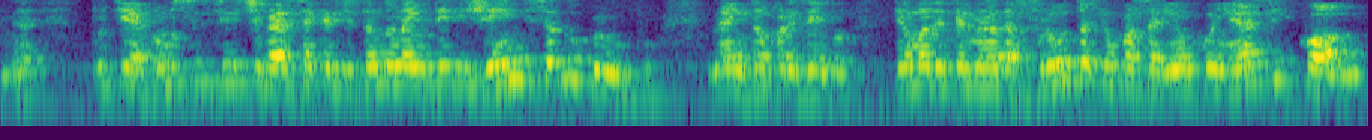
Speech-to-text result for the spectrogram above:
Né? Porque é como se, se estivesse acreditando na inteligência do grupo. Né? Então, por exemplo, tem uma determinada fruta que um passarinho conhece e come.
